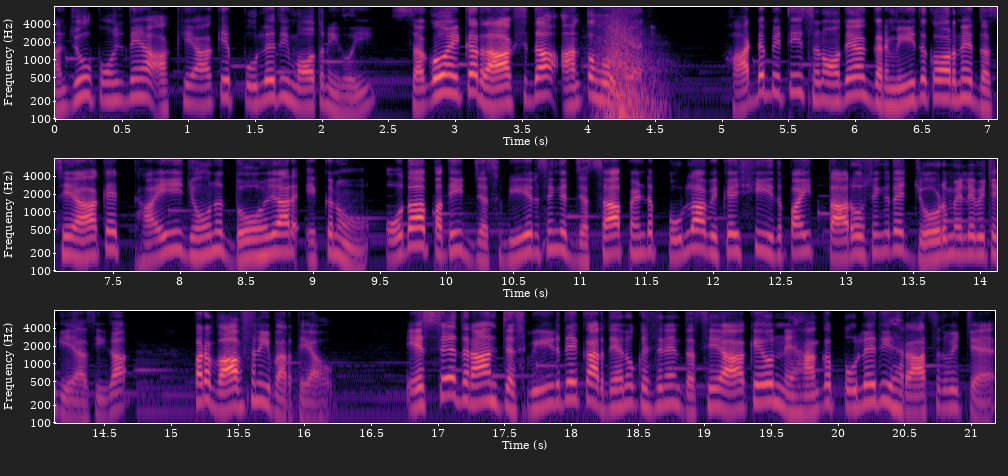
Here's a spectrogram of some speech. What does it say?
ਹੰਝੂ ਪੂੰਝਦਿਆਂ ਆਖਿਆ ਕਿ ਪੂਲੇ ਦੀ ਮੌਤ ਨਹੀਂ ਹੋਈ, ਸਗੋਂ ਇੱਕ ਰਾਖਸ਼ ਦਾ ਅੰਤ ਹੋ ਗਿਆ ਜੀ। ਹੱਡ ਬੀਤੀ ਸੁਣਾਉਂਦਿਆਂ ਗਰਮੀਤ ਕੌਰ ਨੇ ਦੱਸਿਆ ਕਿ 28 ਜੂਨ 2001 ਨੂੰ ਉਹਦਾ ਪਤੀ ਜਸਬੀਰ ਸਿੰਘ ਜੱਸਾ ਪਿੰਡ ਪੂਲਾ ਵਿਖੇ ਸ਼ਹੀਦ ਭਾਈ ਤਾਰੋ ਸਿੰਘ ਦੇ ਜੋੜ ਮੇਲੇ ਵਿੱਚ ਗਿਆ ਸੀਗਾ, ਪਰ ਵਾਪਸ ਨਹੀਂ ਪਰਤਿਆ ਉਹ। ਇਸੇ ਦੌਰਾਨ ਜਸਬੀਰ ਦੇ ਘਰਦਿਆਂ ਨੂੰ ਕਿਸੇ ਨੇ ਦੱਸਿਆ ਕਿ ਉਹ ਨਿਹੰਗ ਪੂਲੇ ਦੀ ਹਿਰਾਸਤ ਵਿੱਚ ਹੈ।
